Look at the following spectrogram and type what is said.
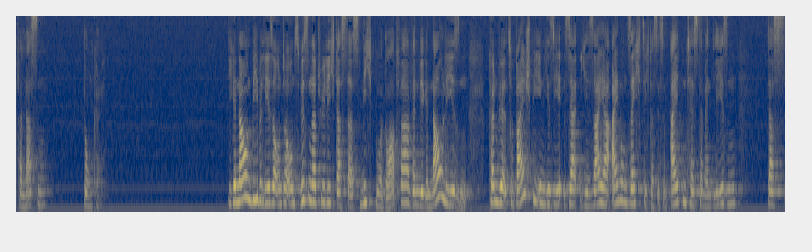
verlassen, dunkel. Die genauen Bibelleser unter uns wissen natürlich, dass das nicht nur dort war. Wenn wir genau lesen, können wir zum Beispiel in Jesaja 61, das ist im Alten Testament, lesen, dass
